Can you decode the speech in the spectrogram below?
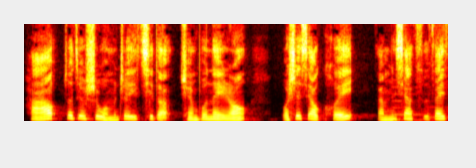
好，这就是我们这一期的全部内容。我是小葵，咱们下次再见。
